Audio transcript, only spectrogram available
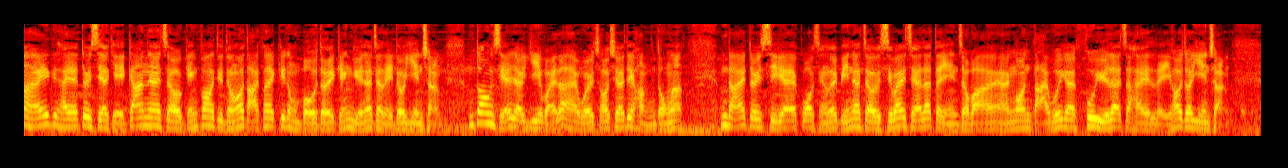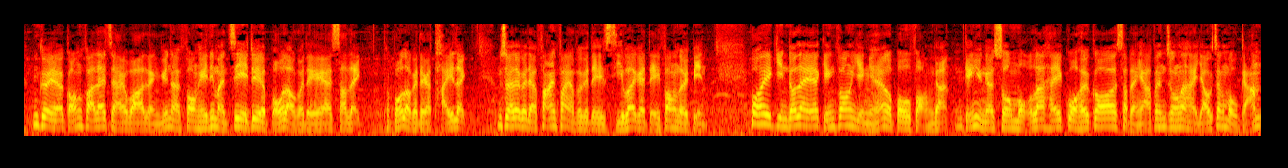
啊喺喺對峙嘅期間呢，就警方調動咗大批機動部隊警員呢，就嚟到現場。咁當時呢，就以為呢係會採取一啲行動啦。咁但係喺對峙嘅過程裏邊呢，就示威者呢突然就話誒按大會嘅呼籲呢，就係離開咗現場。咁佢哋嘅講法呢，就係話寧願係放棄啲物資，都要保留佢哋嘅實力同保留佢哋嘅體力。咁所以呢，佢就翻返入去佢哋示威嘅地方裏邊。不過可以見到呢，警方仍然喺度布防㗎。警員嘅數目呢，喺過去嗰十零廿分鐘呢，係有增無減。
